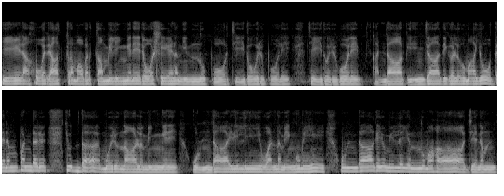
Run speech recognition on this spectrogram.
ഏഴഹോരാത്രം അവർ തമ്മിൽ ഇങ്ങനെ രോഷേണ നിന്നു പോർ ചെയ്തൊരു പോലെ ചെയ്തൊരുപോലെ. കണ്ടാർ വിരിഞ്ചാദികളുമായോധനം പണ്ടൊരു യുദ്ധമൊരു നാളും ഇങ്ങനെ ഉണ്ടായതില്ല വണ്ണമെങ്ങുമേ? ഉണ്ടാകയുമില്ല എന്നു മഹാജനം.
